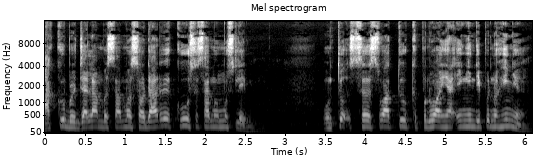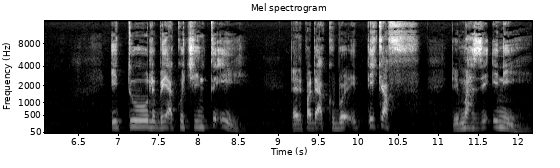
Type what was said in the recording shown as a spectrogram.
aku berjalan bersama saudaraku sesama muslim untuk sesuatu keperluan yang ingin dipenuhinya itu lebih aku cintai daripada aku beriktikaf di masjid ini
